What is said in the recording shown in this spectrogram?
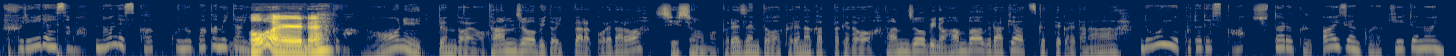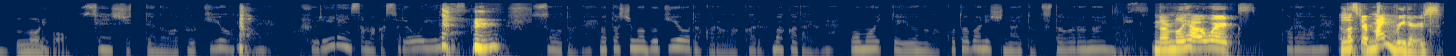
フリーレン様何ですか？このバカみたいな Lord. 何言ってんだよ。誕生日と言ったらこれだろ？師匠もプレゼントはくれなかったけど誕生日のハンバーグだけは作ってくれたな。どういうことですか？シュタルクアイゼンから聞いてないの。何が？戦士ってのは不器用だねフリーレン様がそれを言うんです そうだね。私も不器用だからわかる。バカだよね。思いっていうのは言葉にしないと伝わらないのに。Normally how it works. これはね。Unless they're mind readers.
